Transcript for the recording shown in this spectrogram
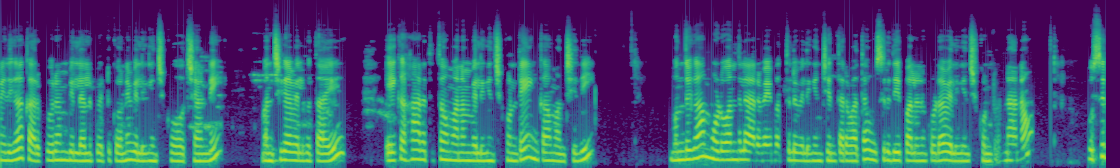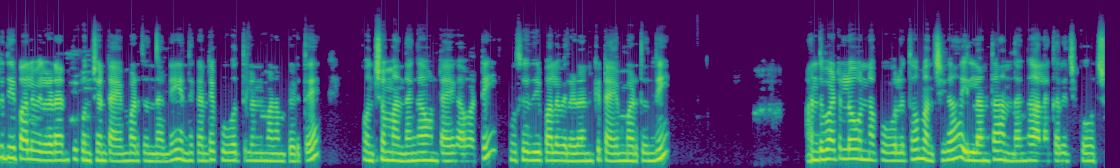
మీదుగా కర్పూరం బిల్లలు పెట్టుకొని వెలిగించుకోవచ్చు అండి మంచిగా వెలుగుతాయి. ఏకహారతితో మనం వెలిగించుకుంటే ఇంకా మంచిది. ముందుగా మూడు వందల అరవై వత్తులు వెలిగించిన తర్వాత ఉసిరి దీపాలను కూడా వెలిగించుకుంటున్నాను. ఉసిరి దీపాలు వెలగడానికి కొంచెం టైం పడుతుందండి. ఎందుకంటే పువ్వొత్తులను మనం పెడితే కొంచెం మందంగా ఉంటాయి కాబట్టి ఉసిరి దీపాలు వెళ్ళడానికి టైం పడుతుంది. అందుబాటులో ఉన్న పువ్వులతో మంచిగా ఇల్లంతా అందంగా అలంకరించుకోవచ్చు.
